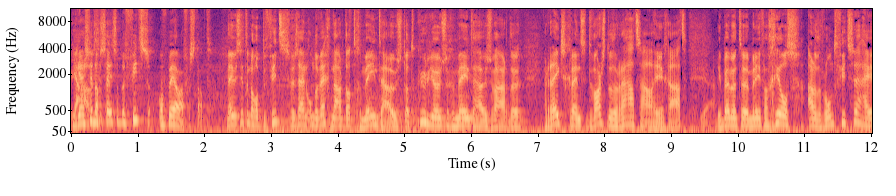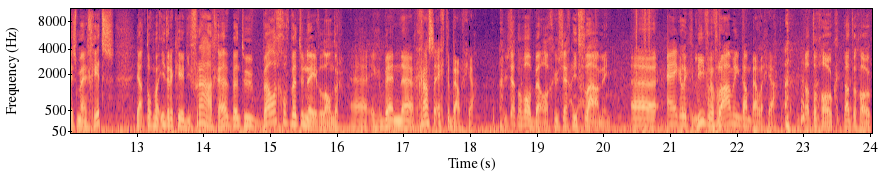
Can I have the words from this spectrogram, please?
Ja, jij zit nog steeds op de fiets of ben je al afgestapt? Nee, we zitten nog op de fiets. We zijn onderweg naar dat gemeentehuis. Dat curieuze gemeentehuis waar de rijksgrens dwars door de raadzaal heen gaat. Ja. Ik ben met meneer Van Gils aan het rondfietsen. Hij is mijn gids. Ja, toch maar iedere keer die vraag, hè. Bent u Belg of bent u Nederlander? ik ben gras-echte Belg, ja. U zegt nog wel Belg, u zegt niet Vlaming. Uh, eigenlijk liever Vlaming dan Belg, ja. Dat toch ook, dat toch ook.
